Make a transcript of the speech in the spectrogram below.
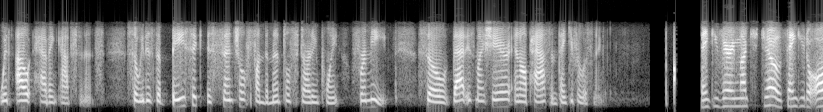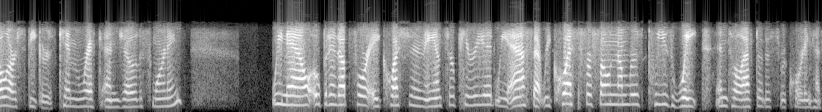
without having abstinence. So it is the basic, essential, fundamental starting point for me. So that is my share, and I'll pass, and thank you for listening. Thank you very much, Joe. Thank you to all our speakers, Kim, Rick, and Joe, this morning. We now open it up for a question and answer period. We ask that requests for phone numbers please wait until after this recording has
